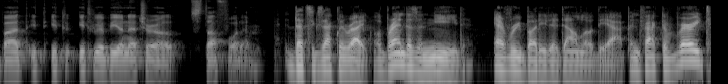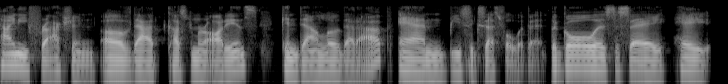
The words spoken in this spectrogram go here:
but it, it, it will be a natural stuff for them. That's exactly right. A brand doesn't need everybody to download the app. In fact, a very tiny fraction of that customer audience can download that app and be successful with it. The goal is to say, hey,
